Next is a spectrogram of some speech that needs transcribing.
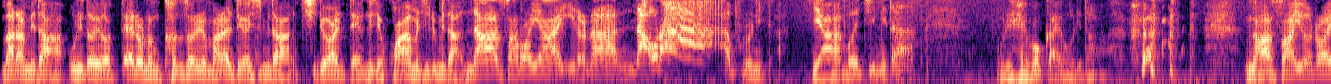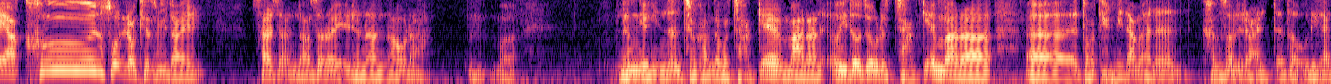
말합니다. 우리도요 때로는 큰 소리로 말할 때가 있습니다. 치료할 때 그죠 과음을 지릅니다. 나사로야 일어나 나오라 부르니까 야 멋집니다. 우리 해볼까요 우리도 나사여라야 큰 소리로 켰습니다. 살살 나사로야 일어나 나오라. 음, 뭐 능력 있는 척한다고 작게 말하는 의도적으로 작게 말해도 됩니다만은 큰 소리를 할 때도 우리가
